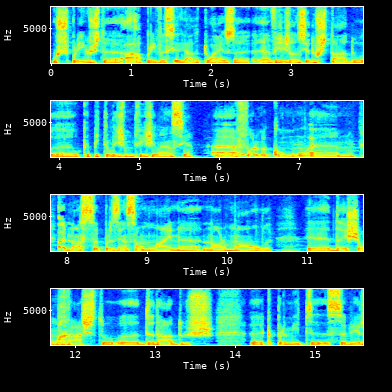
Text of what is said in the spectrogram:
os perigos da à privacidade atuais, a, a, vigilância do Estado, uh, o capitalismo de vigilância, a, a forma como a nossa presença online normal deixa um rasto de dados que permite saber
